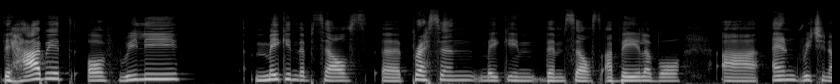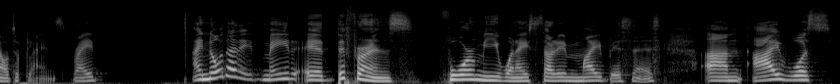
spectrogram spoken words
the habit of really making themselves uh, present making themselves available uh, and reaching out to clients right? I know that it made a difference for me when i started my business. Um, i was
